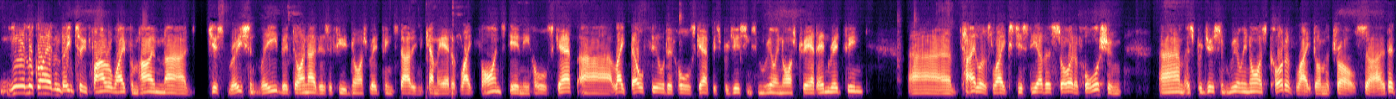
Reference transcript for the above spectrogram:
Yeah, look, I haven't been too far away from home uh, just recently, but I know there's a few nice redfin starting to come out of Lake Fyans down near Halls Gap. Uh, Lake Belfield at Halls Gap is producing some really nice trout and redfin. Uh, Taylor's Lake's just the other side of Horsham. Um, has produced some really nice cod of late on the trolls, so that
